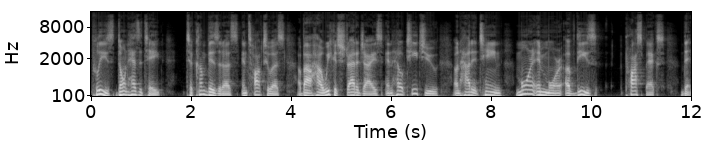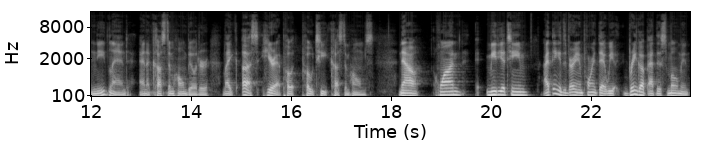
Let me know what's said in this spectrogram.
please don't hesitate to come visit us and talk to us about how we could strategize and help teach you on how to attain more and more of these prospects that need land and a custom home builder like us here at po- Poteet Custom Homes. Now, Juan, media team, I think it's very important that we bring up at this moment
